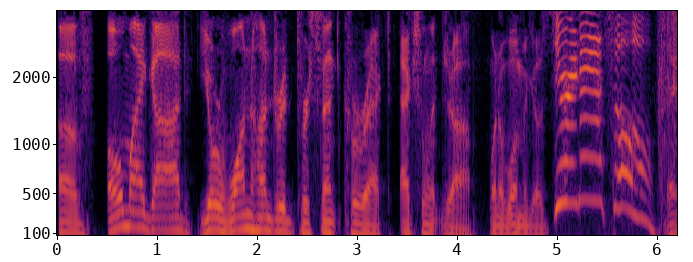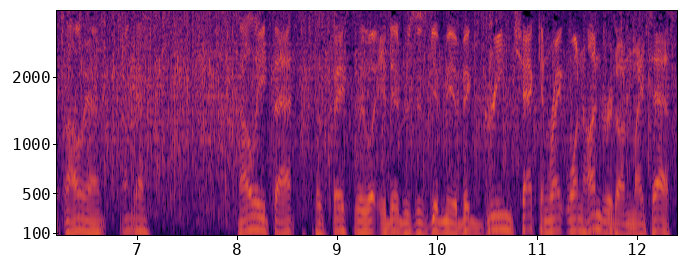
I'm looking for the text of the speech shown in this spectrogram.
of, oh my God, you're 100% correct. Excellent job. When a woman goes, You're an asshole. Hey, Oh, yeah. Okay. I'll eat that. Because basically what you did was just give me a big green check and write 100 on my test.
